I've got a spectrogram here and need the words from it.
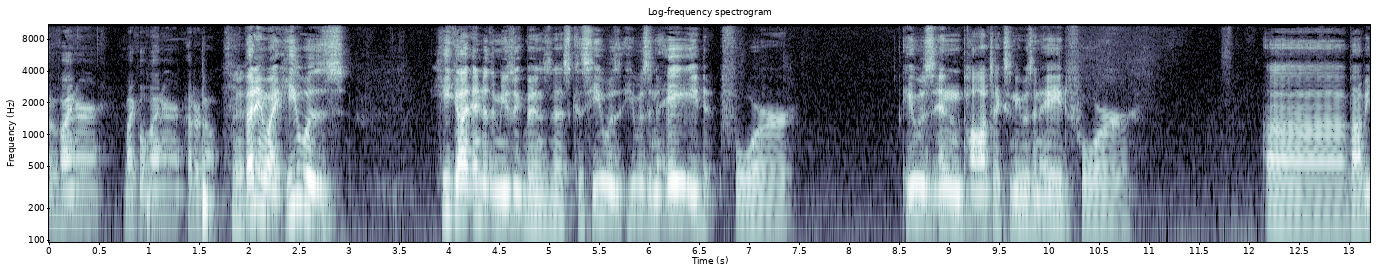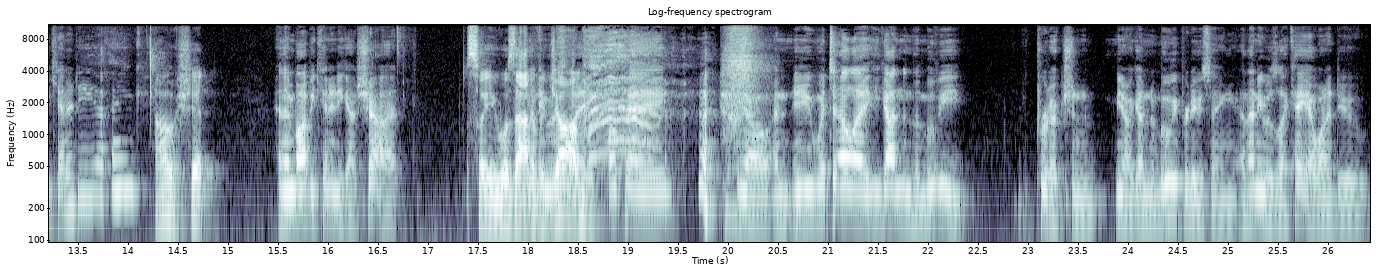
I, Viner, Michael Viner. I don't know. Yeah. But anyway, he was he got into the music business because he was he was an aide for he was in politics and he was an aide for uh, Bobby Kennedy, I think. Oh shit. And then Bobby Kennedy got shot. So he was out and of a job. Like, okay, you know, and he went to L.A. He got into the movie production, you know, got into movie producing, and then he was like, "Hey, I want to do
